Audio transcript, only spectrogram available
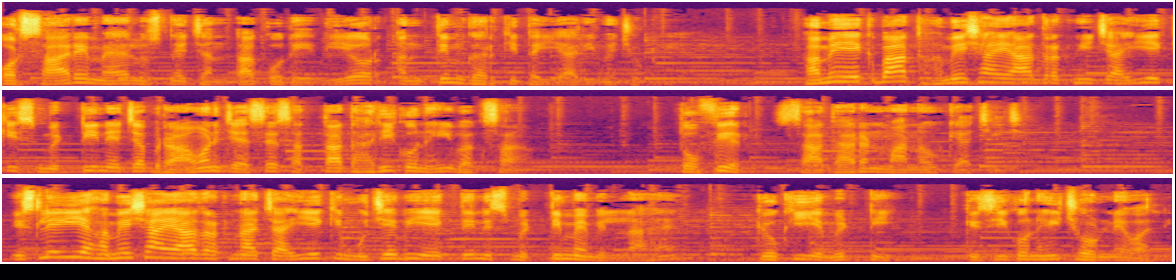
और सारे महल उसने जनता को दे दिए और अंतिम घर की तैयारी में जुट गया। हमें एक बात हमेशा याद रखनी चाहिए कि इस मिट्टी ने जब रावण जैसे सत्ताधारी को नहीं बख्शा तो फिर साधारण मानव क्या चीज़ है? इसलिए ये हमेशा याद रखना चाहिए कि मुझे भी एक दिन इस मिट्टी में मिलना है, क्योंकि ये मिट्टी किसी को नहीं छोड़ने वाली।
